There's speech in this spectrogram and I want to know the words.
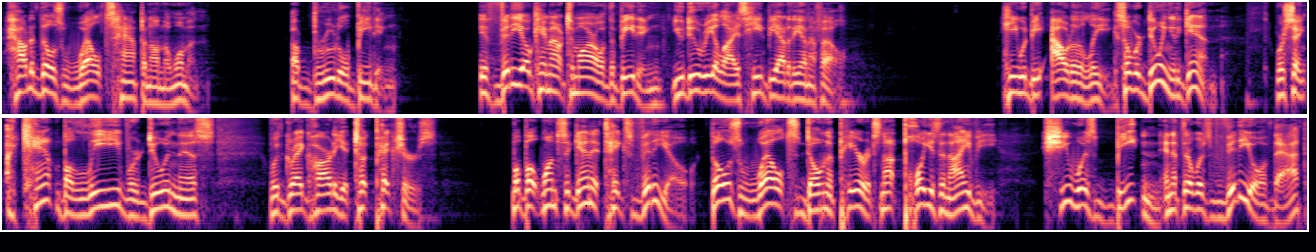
How did those welts happen on the woman? A brutal beating. If video came out tomorrow of the beating, you do realize he'd be out of the NFL. He would be out of the league. So we're doing it again. We're saying, I can't believe we're doing this with Greg Hardy. It took pictures. But, but once again, it takes video. Those welts don't appear. It's not poison ivy. She was beaten. And if there was video of that,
